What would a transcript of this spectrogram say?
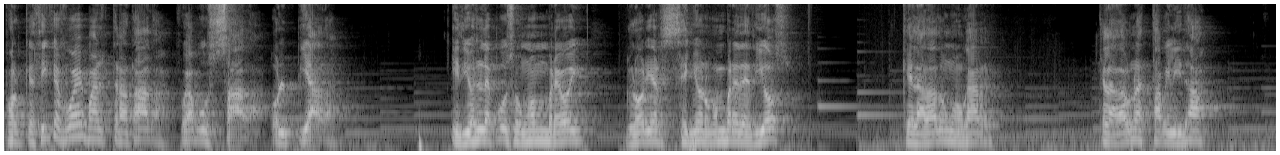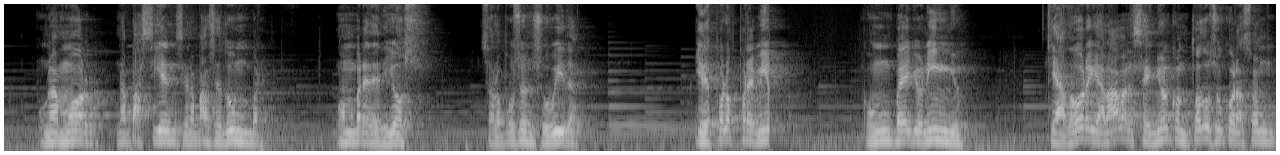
Porque sí que fue maltratada, fue abusada, golpeada. Y Dios le puso un hombre hoy, gloria al Señor, un hombre de Dios, que le ha dado un hogar que le da una estabilidad, un amor, una paciencia, una pasedumbre. Hombre de Dios. Se lo puso en su vida. Y después los premió con un bello niño que adora y alaba al Señor con todo su corazón.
